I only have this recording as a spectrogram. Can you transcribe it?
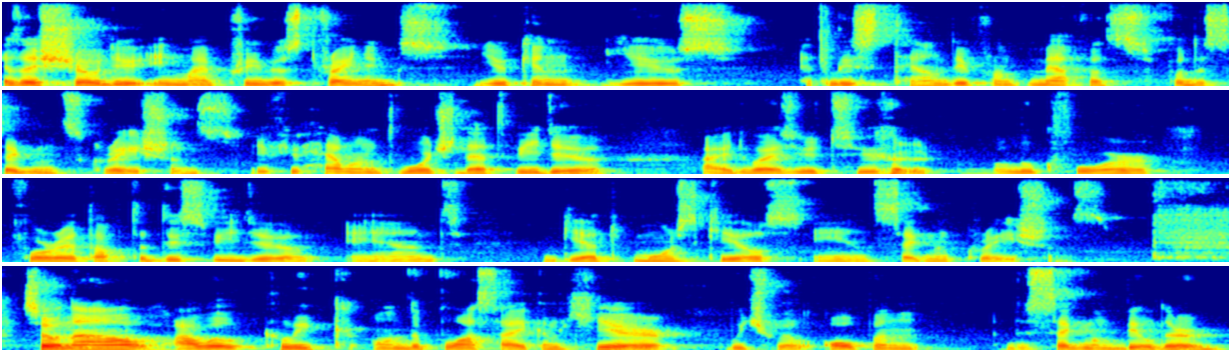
As I showed you in my previous trainings, you can use at least 10 different methods for the segments creations. If you haven't watched that video, I advise you to look for for it after this video and get more skills in segment creations. So now I will click on the plus icon here, which will open the segment builder.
